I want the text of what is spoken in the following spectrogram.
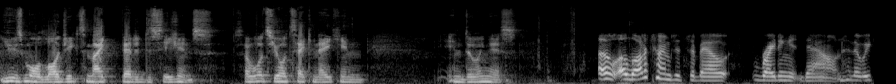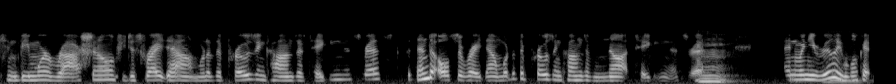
use more logic to make better decisions? So what's your technique in in doing this? A, a lot of times it's about writing it down that we can be more rational if you just write down what are the pros and cons of taking this risk but then to also write down what are the pros and cons of not taking this risk mm. And when you really mm-hmm. look at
